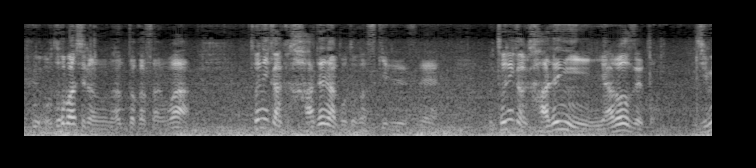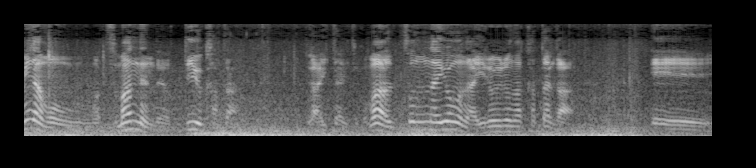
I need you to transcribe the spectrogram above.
音柱のなんとかさんはとにかく派手なことが好きでですねとにかく派手にやろうぜと。地味なもんはつまんねえんだよっていう方がいたりとかまあそんなようないろいろな方が、え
